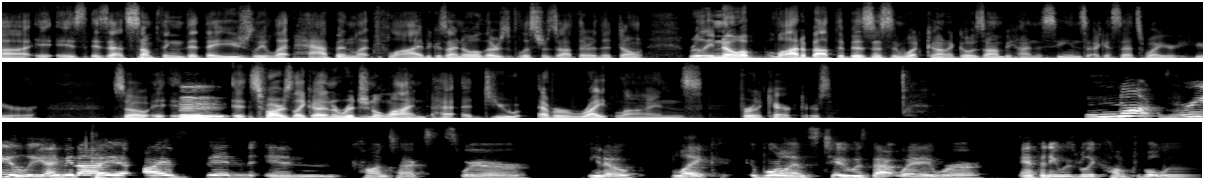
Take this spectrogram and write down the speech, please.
Uh, is is that something that they usually let happen, let fly? Because I know there's listeners out there that don't really know a lot about the business and what kind of goes on behind the scenes. I guess that's why you're here. So, i i- Mm. as far as like an original line, ha, do you ever write lines for the characters? Not really. I mean, Okay. I I've been in contexts where, you know, like Borderlands 2 was that way where Anthony was really comfortable with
